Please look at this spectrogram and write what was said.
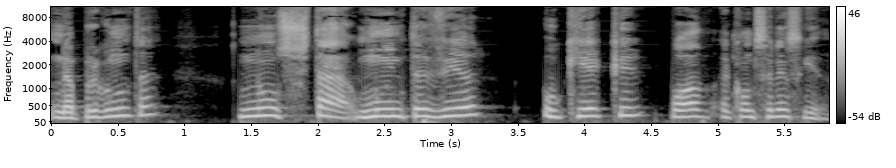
na pergunta, não se está muito a ver o que é que pode acontecer em seguida.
